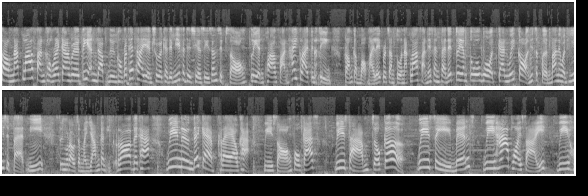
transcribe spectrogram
12 นักล่าฝันของรายการเรียลิตี้อันดับหนึ่งของประเทศไทย อย่าง True Academy Fantasia Season 12 เปลี่ยนความฝันให้กลายเป็นจริง พร้อมกับบอกหมายเลขประจำตัวนักล่าฝันให้แฟน ๆ ได้เตรียมตัวโหวตกันไว้ก่อนที่จะเปิดบ้านในวันที่ 28 นี้ ซึ่งเราจะมาย้ำกันอีกรอบนะคะ V1 ได้แก่แพรวค่ะ V2 โฟกัส V3 โจ๊กเกอร์ V4 เบนซ์ V5 พลอยใส V6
